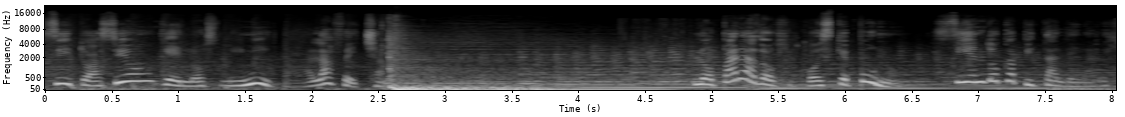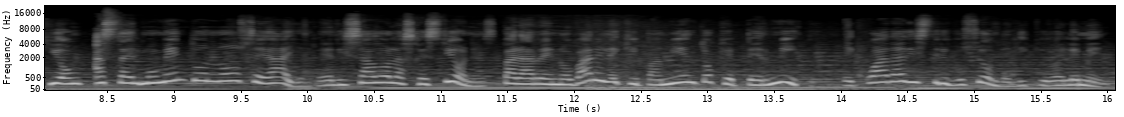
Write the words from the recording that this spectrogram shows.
situación que los limita a la fecha. Lo paradójico es que Puno siendo capital de la región, hasta el momento no se haya realizado las gestiones para renovar el equipamiento que permite adecuada distribución de líquido elemento.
